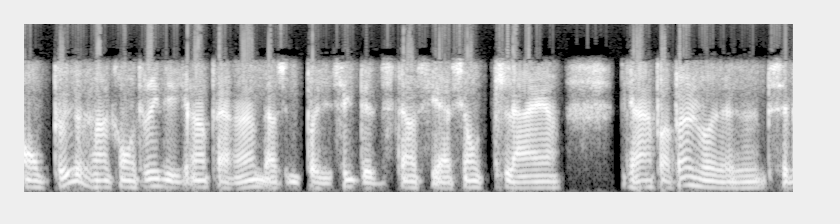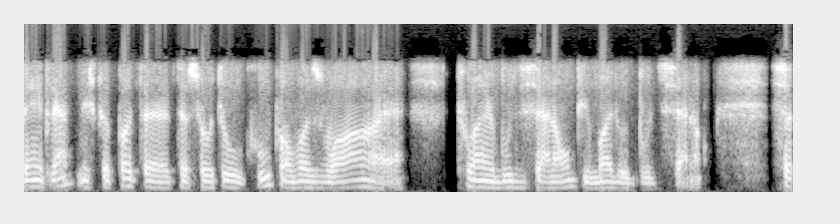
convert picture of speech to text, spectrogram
on peut rencontrer des grands-parents dans une politique de distanciation claire. Grand-papa, c'est bien plate, mais je peux pas te, sauter au cou, puis on va se voir, euh, toi un bout du salon, puis moi à l'autre bout du salon. Ça,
